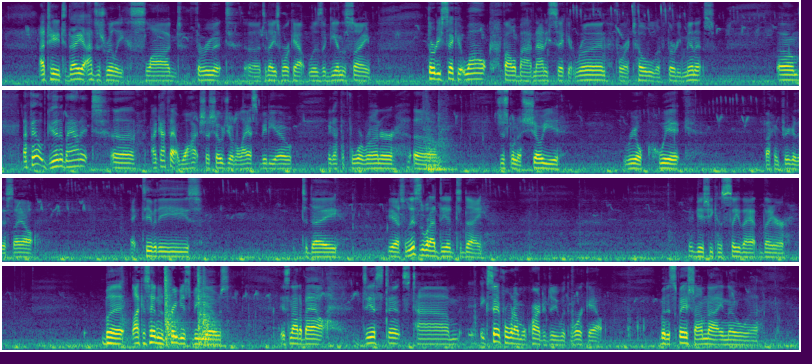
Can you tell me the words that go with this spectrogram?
I tell you, today I just really slogged through it. Uh, today's workout was again the same 30 second walk, followed by a 90 second run for a total of 30 minutes. Um, I felt good about it. Uh, I got that watch I showed you in the last video. I got the Forerunner. Um, just going to show you real quick if I can figure this out. Activities today yeah, so this is what I did today. I guess you can see that there. But like I said in the previous videos, it's not about distance, time, except for what I'm required to do with the workout. But especially, I'm not in no uh,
